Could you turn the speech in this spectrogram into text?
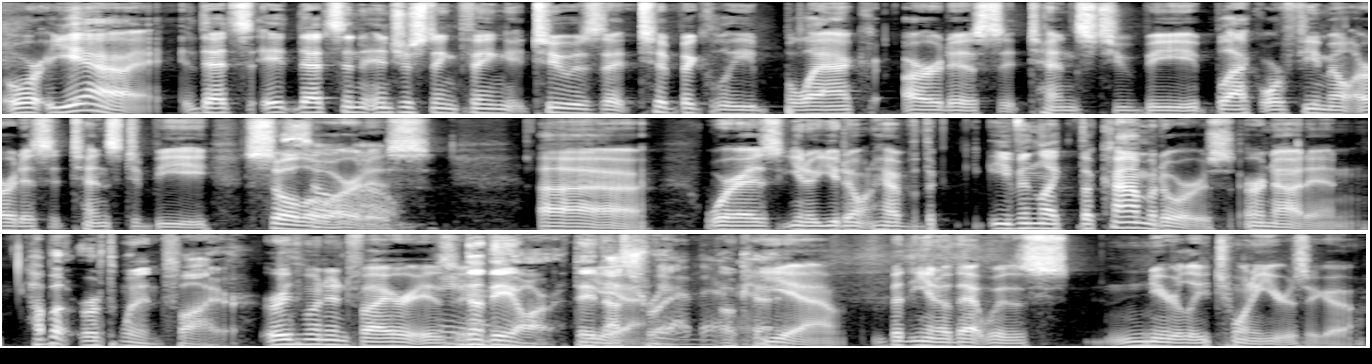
or yeah that's it that's an interesting thing too is that typically black artists it tends to be black or female artists it tends to be solo, Solo. artists uh, whereas you know you don't have the even like the commodores are not in How about Earth, Wind, and Fire? earth wind and fire is No, they are. They, That's right. Yeah, they're okay. yeah but you know that was nearly 20 years ago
